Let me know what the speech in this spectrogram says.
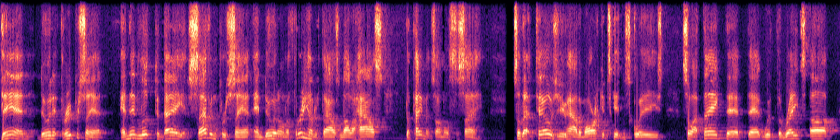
then do it at three percent, and then look today at seven percent and do it on a three hundred thousand dollar house, the payment's almost the same. So that tells you how the market's getting squeezed. So I think that that with the rates up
